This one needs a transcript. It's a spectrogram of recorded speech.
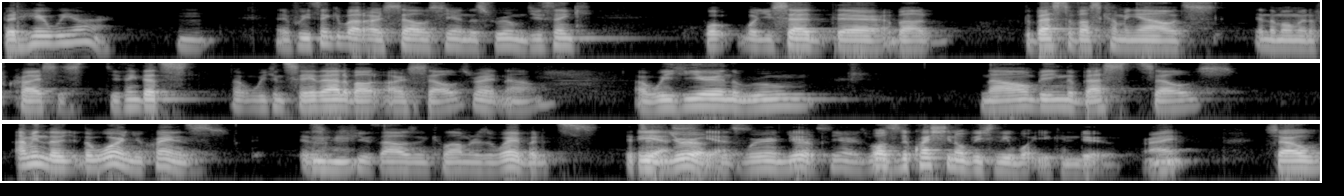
but here we are. And if we think about ourselves here in this room, do you think what, what you said there about the best of us coming out in the moment of crisis, do you think that's that we can say that about ourselves right now? Are we here in the room now being the best selves? I mean, the, the war in Ukraine is, is Mhm. a few thousand kilometers away, but it's, it's Yes, in Europe. yes, we're in yes. Europe here as Well, well. it's the question, obviously, what you can do, right? So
